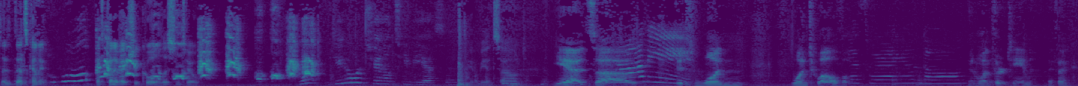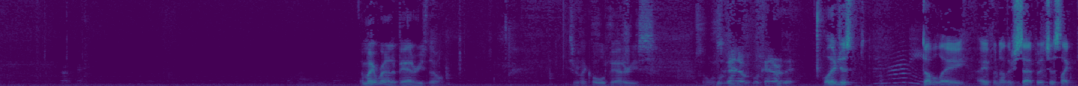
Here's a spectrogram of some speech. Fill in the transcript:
That's, that's kind of that's kind of actually cool to listen to. What, do you know what channel TBS is? Ambient sound. Yeah, it's uh, Mommy! it's one, one twelve Guess where I am, doll? and one thirteen, I think. Okay. I might run out of batteries though. These are like old batteries. So we'll What see. kind of what kind are they? Well, they're just Mommy. double A. I have another set, but it's just like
